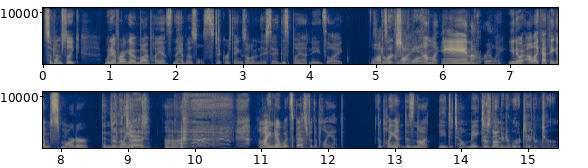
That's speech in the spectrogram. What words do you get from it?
sometimes, like, whenever I go buy plants and they have those little sticker things on them, they say this plant needs like lots Direct of light. sunlight. I'm like, eh, not really. You know what? I like, I think I'm smarter than the Than the plant. tag. uh-huh. I know what's best for the plant. The plant does not need to tell me. Does not need to rotate or turn.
